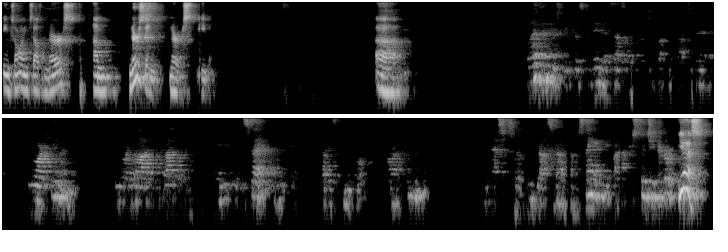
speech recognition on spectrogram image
he can call himself a nurse, a nursing nurse, even. Uh, well, that's interesting because to me that sounds like what you're talking about today. You are human. You are God, God, and you can say you can place a meal or human. And that's just what you just got to if I understood you correctly. Yes.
